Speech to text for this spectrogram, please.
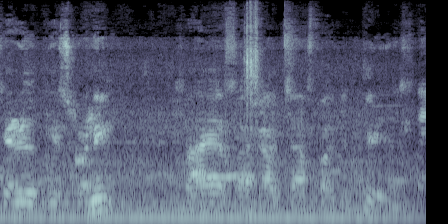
చర్యలు తీసుకొని సహాయ సహకారం చేస్తామని చెప్పి తెలియజేస్తాం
